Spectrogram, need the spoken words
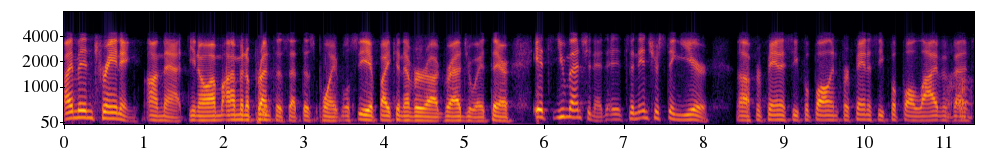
I'm in training on that. You know, I'm I'm an apprentice at this point. We'll see if I can ever uh, graduate there. It's you mentioned it. It's an interesting year uh, for fantasy football and for fantasy football live events.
